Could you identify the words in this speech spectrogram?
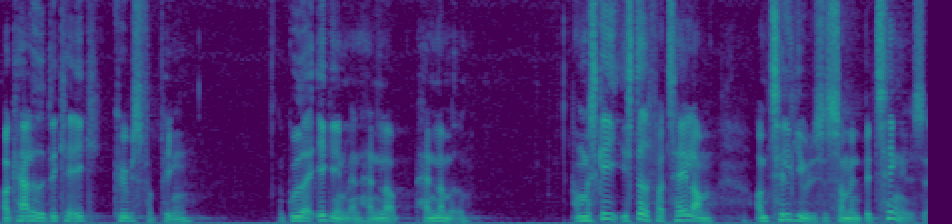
Og kærlighed, det kan ikke købes for penge. Og Gud er ikke en, man handler, handler med. Og måske i stedet for at tale om, om tilgivelse som en betingelse,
